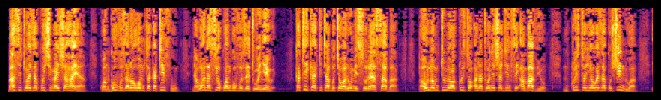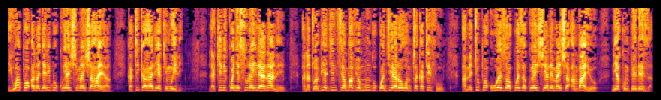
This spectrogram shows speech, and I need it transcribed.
basi twaweza kuishi maisha haya kwa nguvu za roho mtakatifu na wala sio kwa nguvu zetu wenyewe. Katika kitabu cha warumi sura ya saba paulo mtume wa kristo anatuonyesha jinsi ambavyo mkristo yaweza kushindwa iwapo anajaribu kuyaishi maisha haya katika hali ya kimwili. Lakini kwenye sura ile ya nane anatuambia jinsi ambavyo mungu kwa njia ya roho mtakatifu ametupa uwezo wa kuweza kuyaishi yale maisha ambayo ni ya kumpendeza.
